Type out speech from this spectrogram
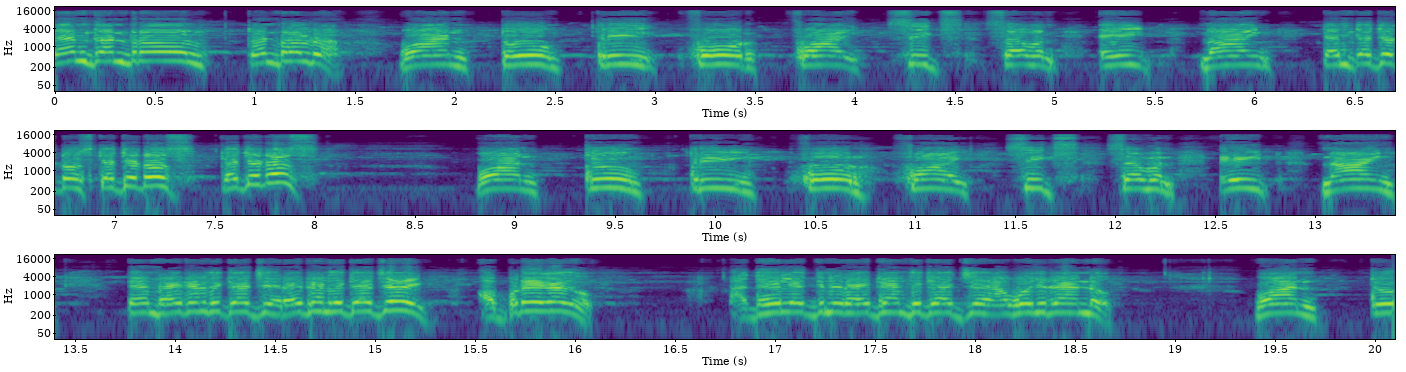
టెన్ కంట్రోల్ కంట్రోల్ రా. One two three four five six seven eight nine ten కెచెటోస్ కెచెటోస్ కెచెటోస్ one two three four five six seven eight nine ten right hand catch right hand catch అప్పుడే కాదు అదే లెగ్ని right hand catch opposite hand one two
